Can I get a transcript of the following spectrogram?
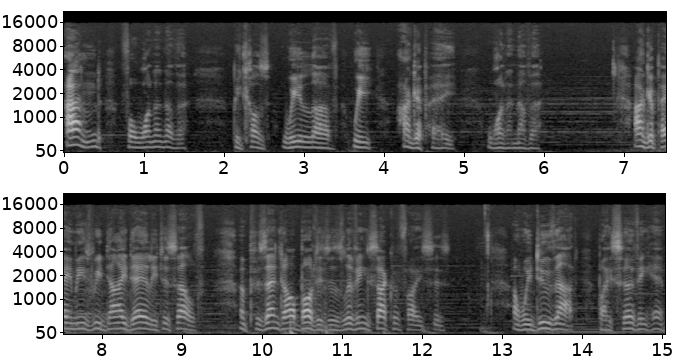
and for one another because we love, we agape one another. Agape means we die daily to self and present our bodies as living sacrifices. And we do that by serving Him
